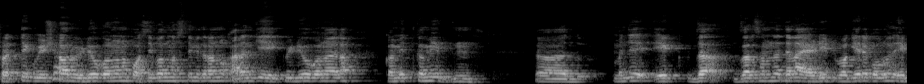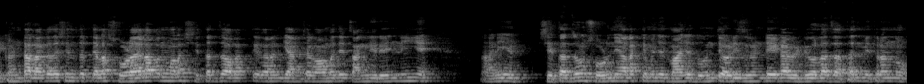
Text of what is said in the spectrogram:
प्रत्येक विषयावर व्हिडिओ बनवणं पॉसिबल नसते मित्रांनो. कारण की एक व्हिडिओ बनवायला कमीत कमी म्हणजे एक जर जर समजा त्याला एडिट वगैरे करून एक घंटा लागत असेल तर त्याला सोडायला पण मला शेतात जावं लागते कारण की आमच्या गावामध्ये चांगली रेंज नाही आहे आणि शेतात जाऊन सोडून यावं लागते म्हणजे माझे दोन ते अडीच घंटे एका व्हिडिओला जातात मित्रांनो.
